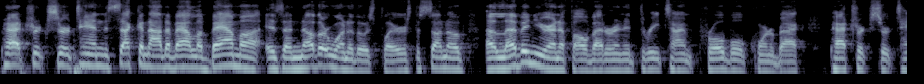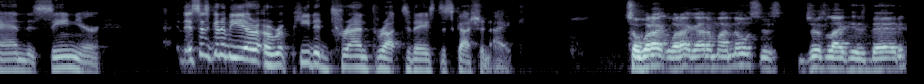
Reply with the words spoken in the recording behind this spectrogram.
Patrick Surtain, the second out of Alabama, is another one of those players, the son of 11 year NFL veteran and three time Pro Bowl cornerback, Patrick Surtain, the senior. This is going to be a, a repeated trend throughout today's discussion, Ike. So what I what I got in my notes is just like his daddy.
